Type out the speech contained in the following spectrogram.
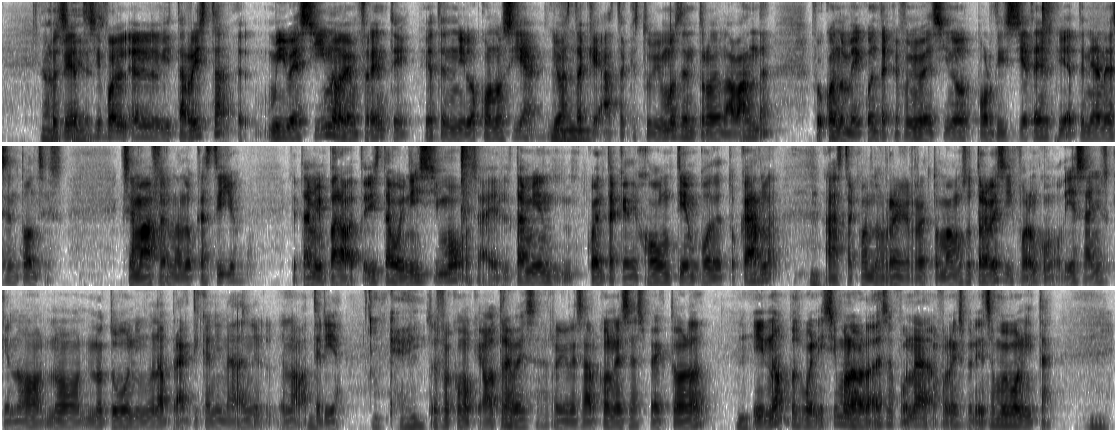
Pues fíjate, sí fue el, guitarrista, mi vecino de enfrente, fíjate, ni lo conocía. Yo hasta, que, hasta que estuvimos dentro de la banda, fue cuando me di cuenta que fue mi vecino por 17 años que ya tenía en ese entonces, que se llamaba Fernando Castillo, que también para baterista buenísimo, o sea, él también cuenta que dejó un tiempo de tocarla hasta cuando retomamos otra vez y fueron como 10 años que no, no, no tuvo ninguna práctica ni nada en, en la batería. Okay. Entonces fue como que otra vez a regresar con ese aspecto, ¿verdad? Y no, pues buenísimo, la verdad, esa fue una, fue una experiencia muy bonita.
